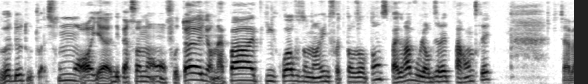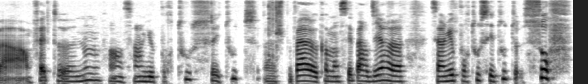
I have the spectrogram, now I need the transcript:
de toute façon, il oh, y a des personnes en fauteuil, il y en a pas. Et puis quoi, vous en avez une fois de temps en temps, c'est pas grave, vous leur direz de pas rentrer. Ah bah, en fait, euh, non, c'est un lieu pour tous et toutes. Euh, je peux pas commencer par dire c'est un lieu pour tous et toutes, sauf.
